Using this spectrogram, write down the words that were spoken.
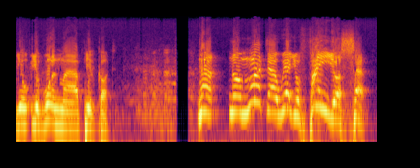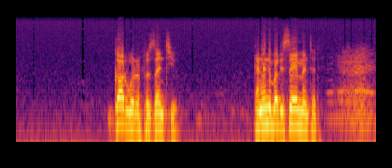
You, you've won my appeal court. Now, no matter where you find yourself, God will represent you. Can anybody say amen to Amen.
